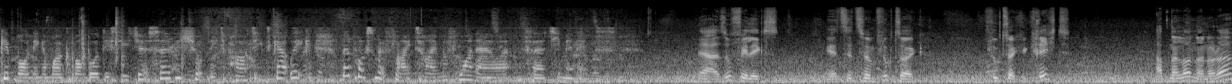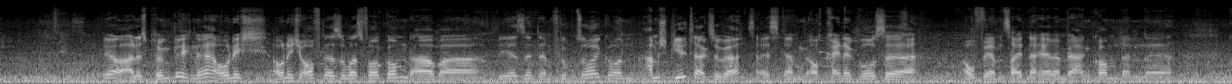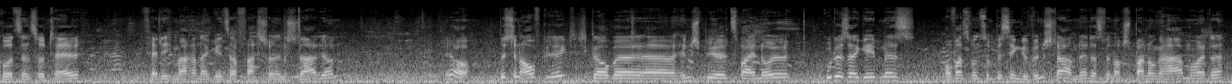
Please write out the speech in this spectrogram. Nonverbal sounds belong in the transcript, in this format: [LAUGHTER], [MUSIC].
Good morning and welcome on board this EasyJet service, shortly departing to Gatwick, with an approximate flight time of 1 hour and 30 minutes. Ja, so Felix. Jetzt sitzen wir im Flugzeug. Flugzeug gekriegt. Ab nach London, oder? Ja, alles pünktlich, ne? Auch nicht, auch nicht oft, dass sowas vorkommt, aber wir sind im Flugzeug und am Spieltag sogar. Das heißt, wir haben auch keine große Aufwärmzeit nachher, wenn wir ankommen. Dann äh, kurz ins Hotel, fertig machen, dann geht es auch fast schon ins Stadion. Ja, ein bisschen aufgeregt. Ich glaube, äh, Hinspiel 2-0, gutes Ergebnis. Auch was wir uns so ein bisschen gewünscht haben, ne? dass wir noch Spannung haben heute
